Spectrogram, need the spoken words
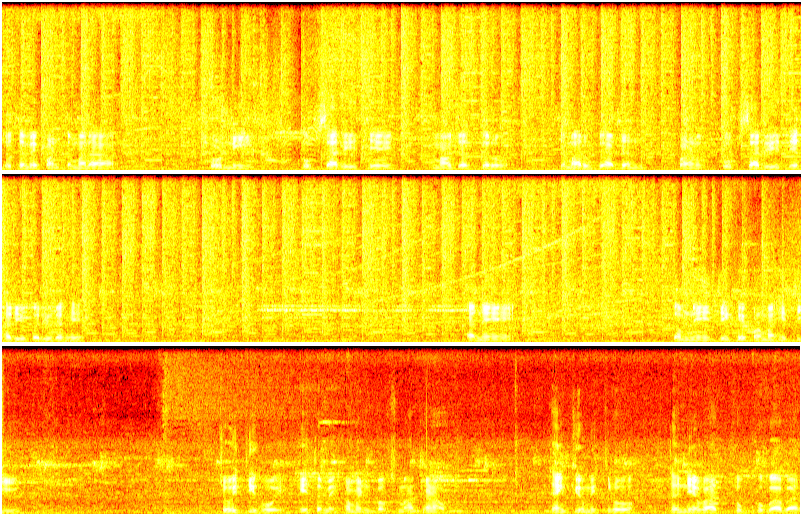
તો તમે પણ તમારા છોડની ખૂબ સારી રીતે માવજત કરો. તમારું ગાર્ડન પણ ખૂબ સારી રીતે હર્યું ભર્યું રહે. અને તમને જે કોઈ પણ માહિતી જોઈતી હોય એ તમે કમેન્ટ બોક્સમાં જણાવો. થેન્ક યુ મિત્રો. ધન્યવાદ. ખૂબ ખૂબ આભાર.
